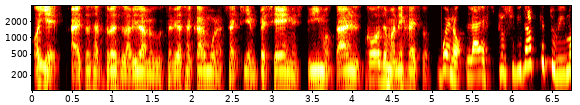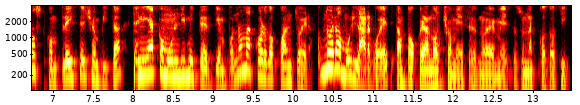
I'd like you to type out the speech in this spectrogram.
oye, a estas alturas de la vida me gustaría sacar Murasaki en PC, en Steam o tal, ¿cómo se maneja eso? Bueno, la exclusividad que tuvimos con PlayStation Vita tenía como un límite de tiempo, no me acuerdo cuánto era. No era muy largo, ¿eh? Tampoco eran ocho meses, nueve meses, una cosa así.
